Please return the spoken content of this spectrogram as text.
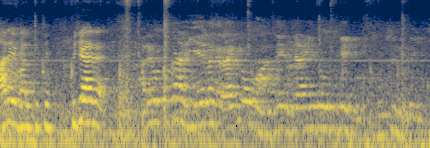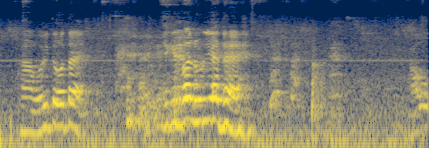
अरे बल पीछे पीछे आ रहा है? अरे वो तो यार ये लग रहा है कि वो वहाँ से जाएगी तो उसके कुछ नहीं गई। हाँ वही तो होता है। लेकिन बल उड़ जाता है। हाँ वो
